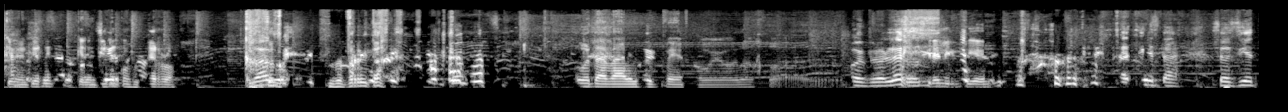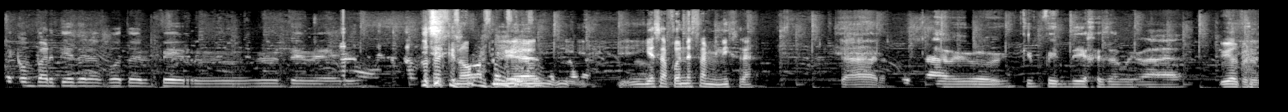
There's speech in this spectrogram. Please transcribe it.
Que le entierren, que le entierren con su perro. Hago- Con su perrito. Puta madre, ese perro, weón. No jodas. Oye, pero. Sacieta, Sacieta compartiendo la foto del perro. weón, que no. y, y esa fue nuestra ministra. Claro. Qué pendeja esa huevada. Viva el Perú.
